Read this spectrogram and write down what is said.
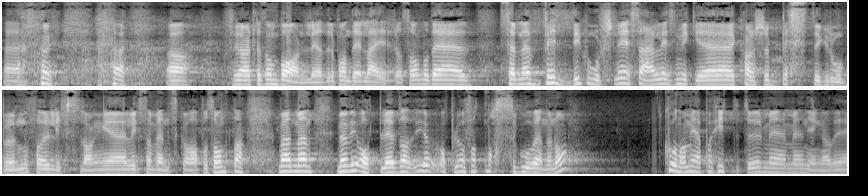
Ja. Vi har vært liksom barneledere på en del leirer. og sånn, og det, Selv om det er veldig koselig, så er det liksom ikke kanskje beste grobunnen for livslange liksom, vennskap. og sånt. Men, men, men, vi opplevde, vi opplevde å ha fått masse gode venner nå. Kona mi er på hyttetur med, med en gjeng av de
